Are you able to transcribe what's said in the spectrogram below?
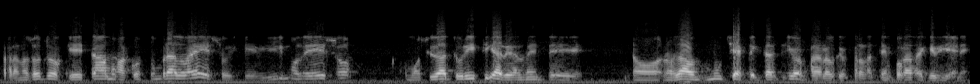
para nosotros que estábamos acostumbrados a eso y que vivimos de eso como ciudad turística realmente nos da mucha expectativa para lo que para la temporada que viene.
